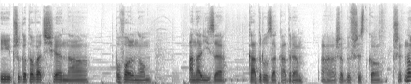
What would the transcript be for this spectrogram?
i przygotować się na powolną analizę kadru za kadrem żeby wszystko. Przy... No,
